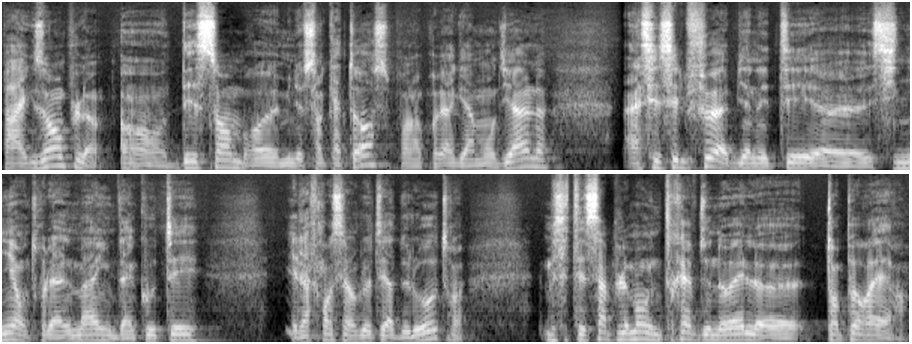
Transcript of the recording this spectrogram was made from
Par exemple, en décembre 1914, pendant la Première Guerre mondiale, un cessez-le-feu a bien été signé entre l'Allemagne d'un côté et la France et l'Angleterre de l'autre, mais c'était simplement une trêve de Noël temporaire.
